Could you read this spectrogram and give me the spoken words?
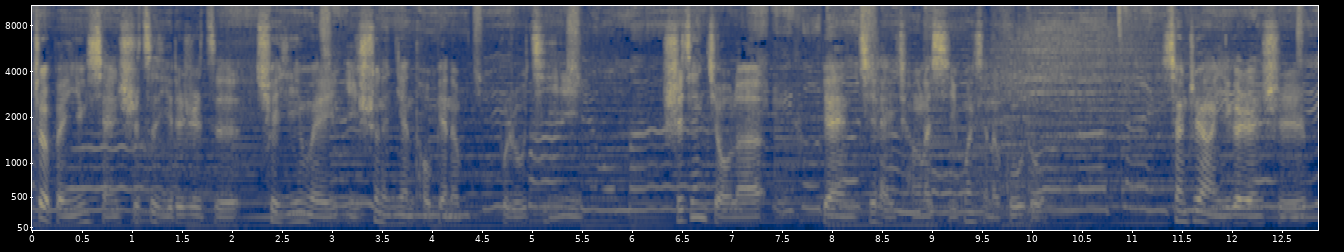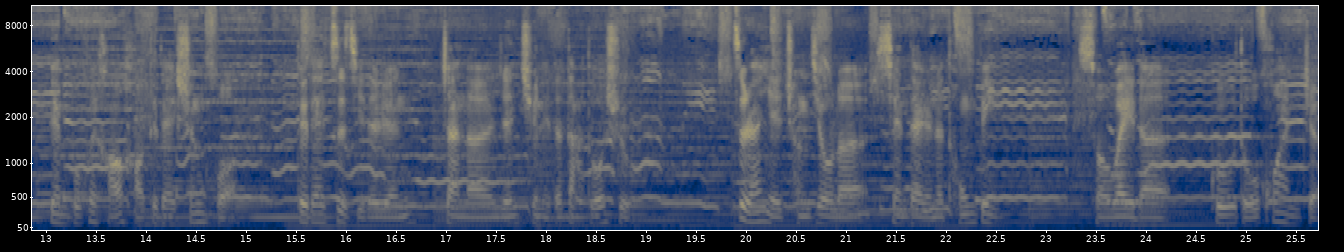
这本应显示自己的日子，却因为一瞬的念头变得不如己意。时间久了，便积累成了习惯性的孤独。像这样一个人时，便不会好好对待生活。对待自己的人占了人群里的大多数，自然也成就了现代人的通病，所谓的孤独患者。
